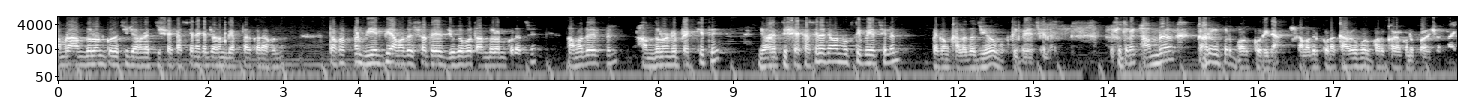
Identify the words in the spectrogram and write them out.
আমরা আন্দোলন করেছি জননেত্রী শেখ হাসিনাকে যখন গ্রেপ্তার করা হলো, তখন বিএনপি আমাদের সাথে যুগপৎ আন্দোলন করেছে। আমাদের আন্দোলনের প্রেক্ষিতে জননেত্রী শেখ হাসিনা যেমন মুক্তি পেয়েছিলেন, বেগম খালেদা জিয়াও মুক্তি পেয়েছিলেন। সুতরাং আমরা কারোর উপর ভর করি না। আমাদের কোনো কারোর উপর ভর করার কোনো প্রয়োজন নাই।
